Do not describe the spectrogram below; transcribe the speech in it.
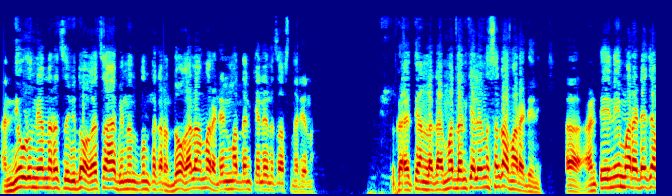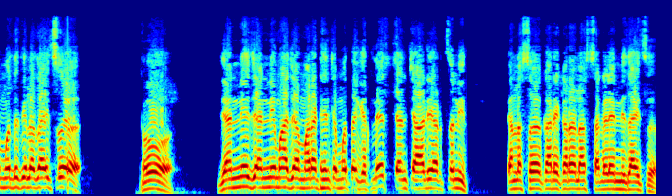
आणि निवडून येणाराचं बी. दोघांचं अभिनंदन तर कारण दोघाला मराठ्याने मतदान केलेलंच असणार आहे ना. काय त्यांना काय मतदान केल्यानं सांगा मराठ्याने? हा, आणि त्यांनी मराठ्याच्या मदतीला जायचं. हो. ज्यांनी ज्यांनी माझ्या मराठ्यांच्या मतं घेतले त्यांच्या अडीअडचणीत त्यांना सहकार्य करायला सगळ्यांनी जायचं.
